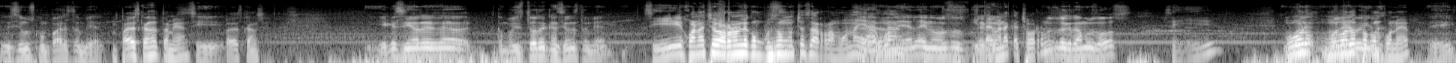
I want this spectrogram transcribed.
Nos hicimos compadres también. En paz descanse también. Sí. En paz descanse. Y aquel señor era compositor de canciones también. Sí, Juana Chavarrón le compuso muchas a Ramón A Ayala. Ramón Ayala, y nosotros Y le también a Cachorro. Nosotros le grabamos dos. Sí. Muy bueno, muy para componer. Sí.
